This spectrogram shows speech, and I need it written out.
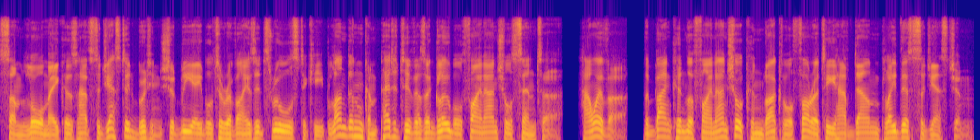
Some lawmakers have suggested Britain should be able to revise its rules to keep London competitive as a global financial centre. However, the bank and the Financial Conduct Authority have downplayed this suggestion.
